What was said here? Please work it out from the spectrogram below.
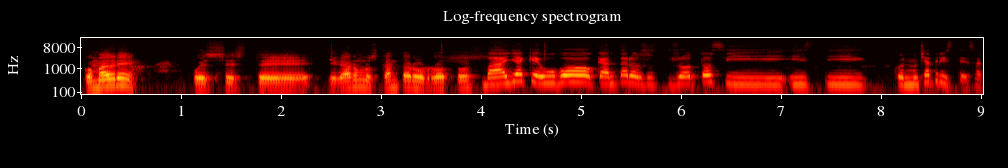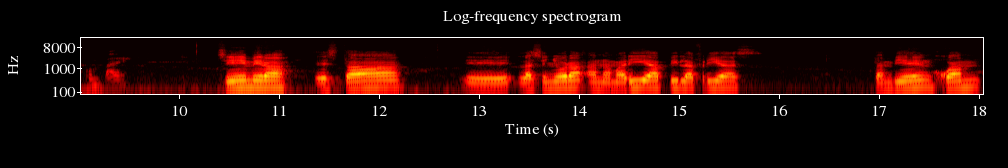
Comadre, pues este llegaron los cántaros rotos. Vaya que hubo cántaros rotos y, y, y con mucha tristeza, compadre. Sí, mira, está eh, la señora Ana María Pila Frías, también Juan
